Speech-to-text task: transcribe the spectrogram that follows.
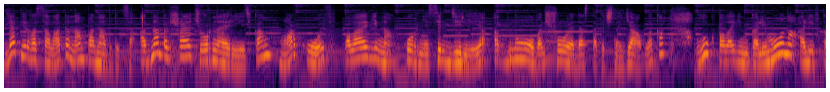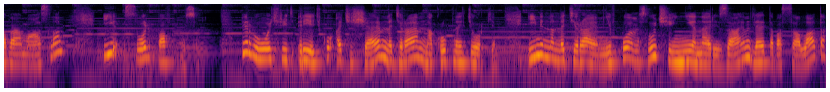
Для первого салата нам понадобится одна большая черная редька, морковь, половина корня сельдерея, одно большое достаточно яблоко, лук, половинка лимона, оливковое масло и соль по вкусу. В первую очередь редьку очищаем, натираем на крупной терке. Именно натираем, ни в коем случае не нарезаем. Для этого салата,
